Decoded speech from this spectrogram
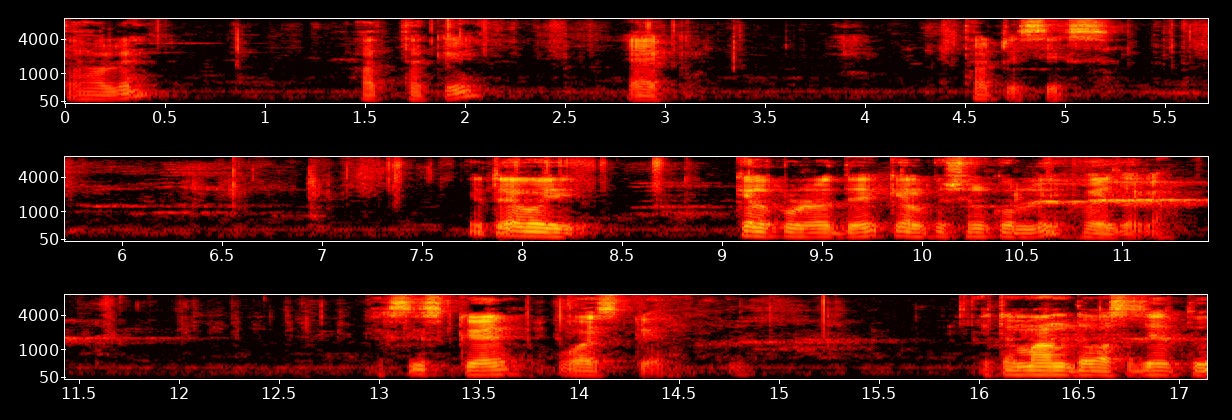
তাহলে হাত থাকে এক থার্টি সিক্স এটা ওই ক্যালকুলেটর দিয়ে ক্যালকুলেশন করলে হয়ে যাবে। এক্স স্কোয়ার ওয়াই স্কোয়ার এটা মান দেওয়া আছে যেহেতু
